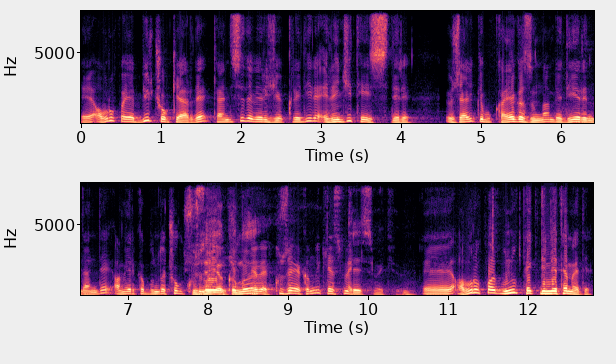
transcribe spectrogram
e, Avrupa'ya birçok yerde kendisi de vereceği krediyle LNG tesisleri özellikle bu kaya gazından ve diğerinden de Amerika bunda çok üstün Kuzey yakımı Evet, kuzey yakımını kesmek. Kesmek. Ee, Avrupa bunu pek dinletemedi.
